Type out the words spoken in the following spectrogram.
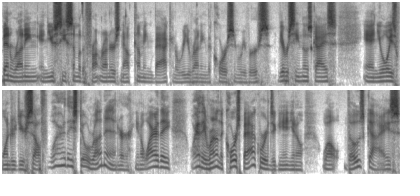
been running and you see some of the front runners now coming back and rerunning the course in reverse. Have you ever seen those guys? and you always wondered to yourself, why are they still running? Or, you know, why are they why are they running the course backwards again? You know, well, those guys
